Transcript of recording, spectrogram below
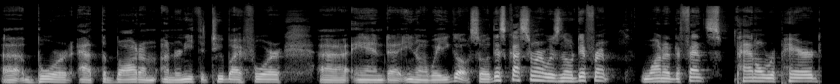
uh, board at the bottom underneath the two by four. Uh, and, uh, you know, away you go. So this customer was no different, wanted a fence panel repaired.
